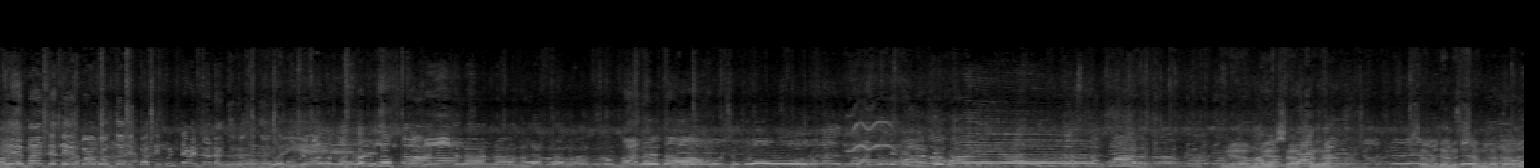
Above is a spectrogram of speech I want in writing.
ए मान्छे कति पनि टाइम नलाग्दो रहेछ यहाँ मेरो साथसँग सबैजना संवाददाताहरू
